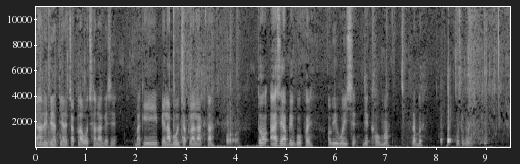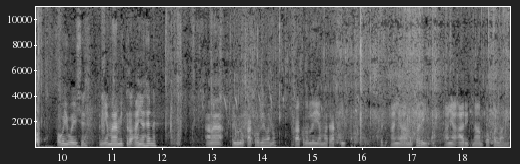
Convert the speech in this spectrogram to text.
એના લીધે અત્યારે ચકલા ઓછા લાગે છે. બાકી પહેલાં બહુ ચકલા લાગતા. તો આ છે આપણી ગોફાઈ. આવી હોય છે દેખાવમાં. બરાબર? ખોટું. આવી હોય છે. અને એમાં મિત્રો અહીંયા છે ને, આમાં એવડો કાંકરો લેવાનો. કાંકરો લઈ આમાં રાખી. પછી અહીંયા આમ કરી, અહીંયા આ રીતના આમ પકડવાનું.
